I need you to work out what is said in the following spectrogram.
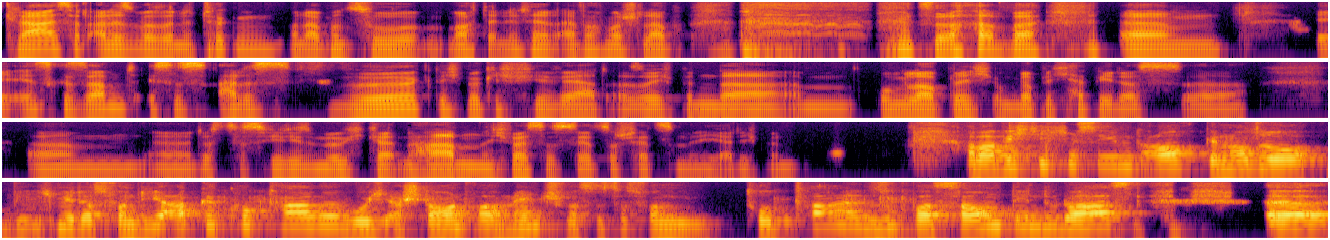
klar, es hat alles immer seine Tücken und ab und zu macht dein Internet einfach mal schlapp. so, aber ähm, insgesamt ist es alles wirklich, wirklich viel wert. Also ich bin da ähm, unglaublich, unglaublich happy, dass, äh, ähm, äh, dass, dass wir diese Möglichkeiten haben. Ich weiß das sehr zu schätzen, wenn ich ehrlich bin. Aber wichtig ist eben auch, genauso wie ich mir das von dir abgeguckt habe, wo ich erstaunt war, Mensch, was ist das für ein total super Sound, den du da hast, äh,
